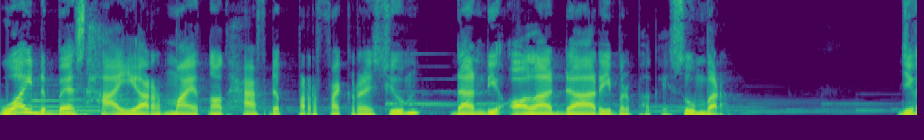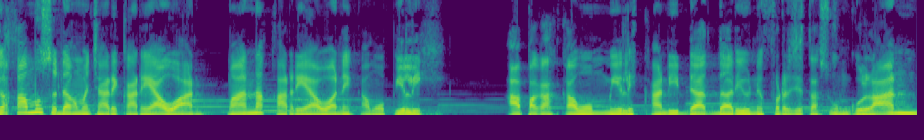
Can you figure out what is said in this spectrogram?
Why the Best Hire Might Not Have the Perfect Resume dan diolah dari berbagai sumber. Jika kamu sedang mencari karyawan, mana karyawan yang kamu pilih? Apakah kamu memilih kandidat dari universitas unggulan,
